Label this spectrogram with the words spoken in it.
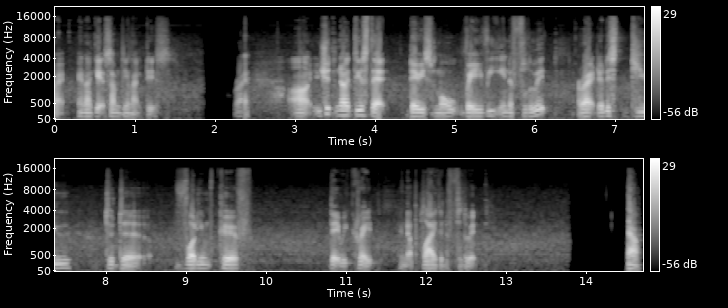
Right and I get something like this right? Uh, you should notice that there is more wavy in the fluid right? That is due to the volume curve that we create and apply to the fluid. Now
